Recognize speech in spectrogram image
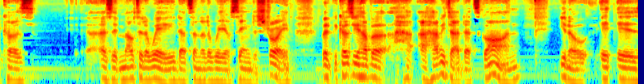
because as it melted away, that's another way of saying destroyed. But because you have a, a habitat that's gone, you know, it is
